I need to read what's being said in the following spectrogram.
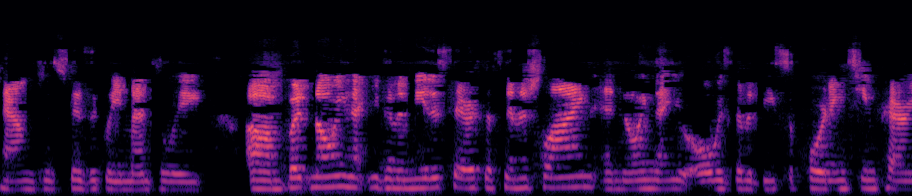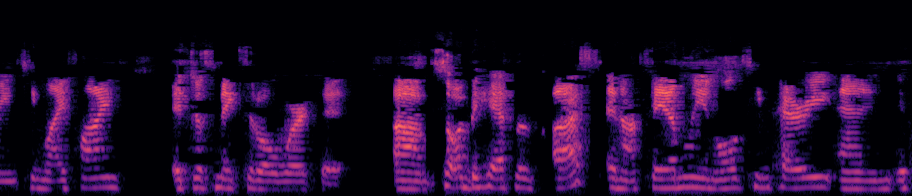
challenges physically, mentally. Um, but knowing that you're going to meet us there at the finish line and knowing that you're always going to be supporting Team Perry and Team Lifeline, it just makes it all worth it. Um, so on behalf of us and our family and all Team Perry, and if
